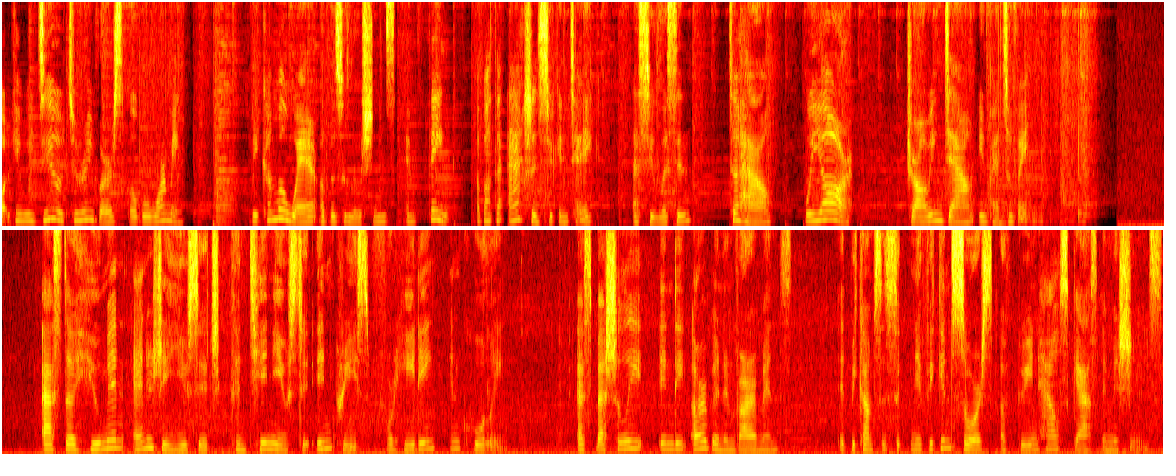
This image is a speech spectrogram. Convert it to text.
What can we do to reverse global warming? Become aware of the solutions and think about the actions you can take as you listen to how we are drawing down in Pennsylvania. As the human energy usage continues to increase for heating and cooling, especially in the urban environments, it becomes a significant source of greenhouse gas emissions.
